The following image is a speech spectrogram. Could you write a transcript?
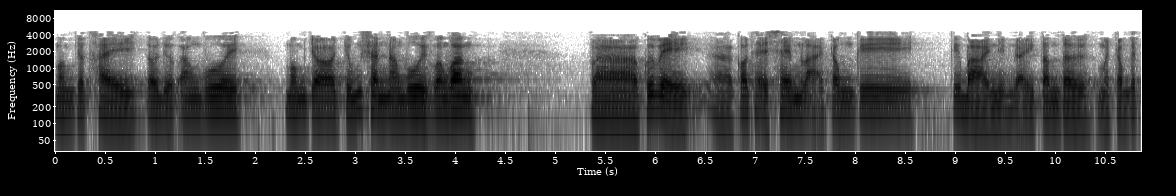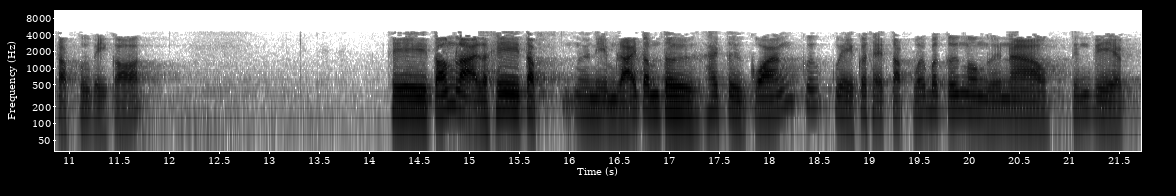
Mong cho thầy tôi được an vui. Mong cho chúng sanh an vui vân vân. Và quý vị à, có thể xem lại trong cái cái bài niệm rải tâm từ mà trong cái tập quý vị có. Thì tóm lại là khi tập niệm rải tâm từ hay từ quán quý vị có thể tập với bất cứ ngôn ngữ nào tiếng việt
